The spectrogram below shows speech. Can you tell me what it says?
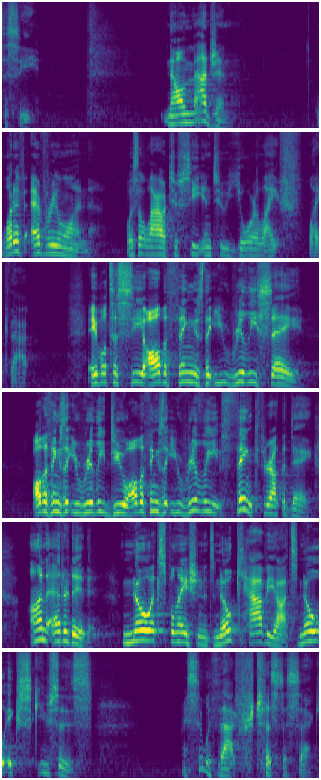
to see. Now imagine what if everyone was allowed to see into your life like that? Able to see all the things that you really say, all the things that you really do, all the things that you really think throughout the day, unedited, no explanations, no caveats, no excuses. I sit with that for just a sec.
